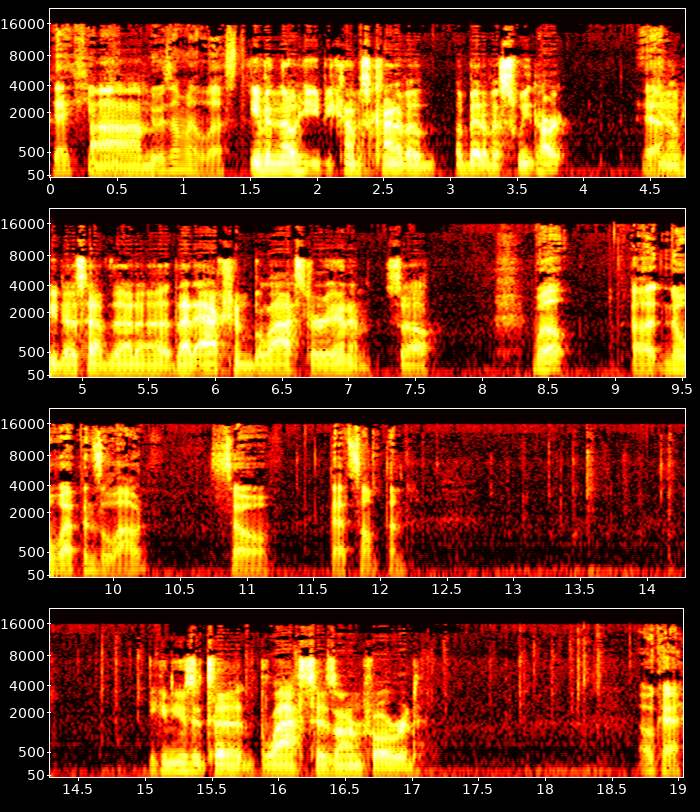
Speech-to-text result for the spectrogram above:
yeah, he, um, he was on my list. Even though he becomes kind of a, a bit of a sweetheart, Yeah. you know, he does have that uh, that action blaster in him. So well, uh, no weapons allowed. So, that's something. he can use it to blast his arm forward. Okay.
